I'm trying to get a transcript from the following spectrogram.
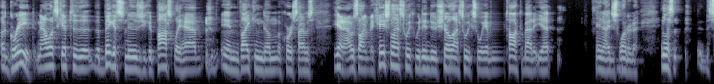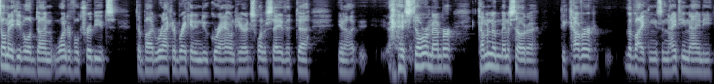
Agreed. Now let's get to the, the biggest news you could possibly have in Vikingdom. Of course, I was again I was on vacation last week. We didn't do a show last week, so we haven't talked about it yet. And I just wanted to and listen. So many people have done wonderful tributes to Bud. We're not going to break any new ground here. I just want to say that uh, you know I still remember coming to Minnesota to cover the Vikings in 1990.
